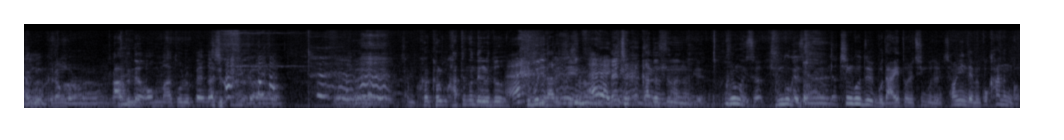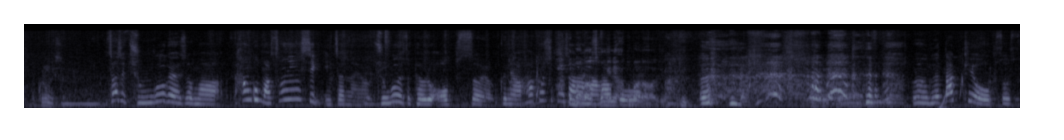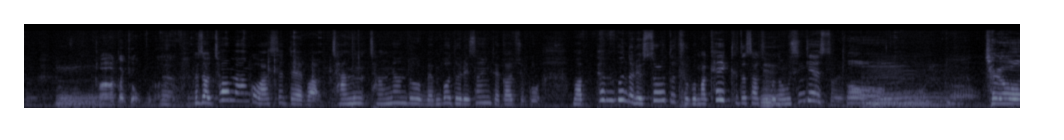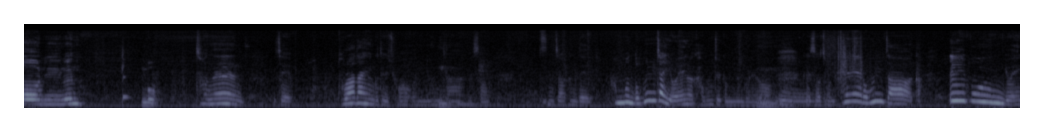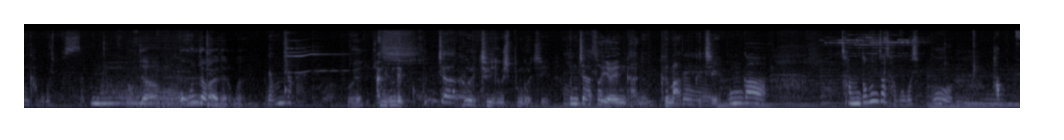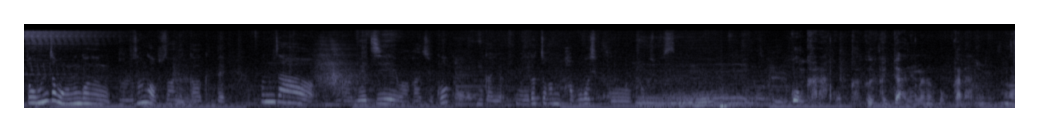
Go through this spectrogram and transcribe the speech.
결국 그런 걸로. 아 근데 엄마 돈을 빼가지고 하니까 참 그- 결국 같은 건데 그래도 기분이 다르지 내 체크 카드 쓰는 게 그런 거 있어요? 중국에서는 친구들 뭐 나이 또래 친구들 성인 되면 꼭 하는 거 뭐 그런 거 있어요? 사실 중국에서 막 한국말 성인식 있잖아요. 중국에서 별로 없어요. 그냥 하고 싶은 하도 사람만 많아 성인이 하도. 많아가지고. 응, 그게 딱히 없었어요. 아 딱히 없구나. 네. 그래서 처음에 한국 왔을 때 막 작년도 멤버들이 성인 돼가지고 막 팬분들이 술도 주고 막 케이크도 사주고 너무 신기했어요. 어. 채연이는 뭐? 저는 이제 돌아다니는 거 되게 좋아하거든요 혼자. 그래서 진짜 근데 한 번도 혼자 여행을 가본 적이 없는 거예요. 그래서 저는 해외로 혼자 그러니까 일본 여행 가보고 싶었어요. 혼자 혼자? 꼭 혼자 가야 되는 거야? 네 혼자 가야 돼요. 왜? 아니 근데 혼자 그걸 즐기고 싶은 거지. 혼자서 여행 가는 그 맛 네, 그치? 뭔가 잠도 혼자 자보고 싶고 밥도 혼자 먹는 거는 별로 상관없어 하니까. 근데 혼자 뭔가 외지에 와가지고 뭔가 여- 그냥 이것저것 한번 봐보고 싶고 그러고 싶었어요. 꼭 가라 꼭 가. 그 그때 아니면은 못가 나중에. 어.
